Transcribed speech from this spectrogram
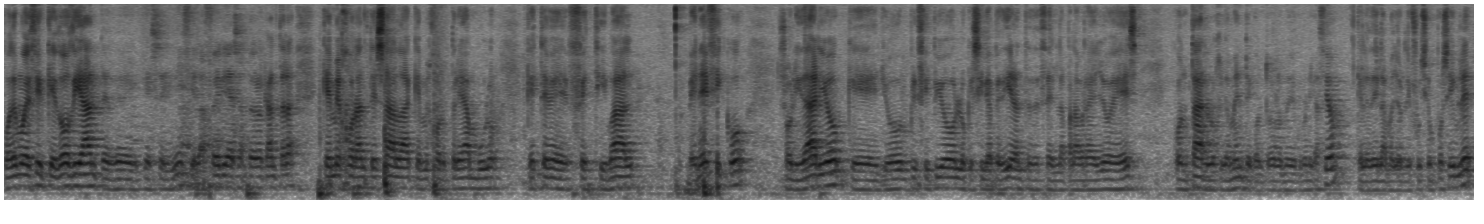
podemos decir que dos días antes de que se inicie la feria de San Pedro Alcántara, qué mejor antesala, qué mejor preámbulo que este festival benéfico, solidario, que yo en principio lo que sí voy a pedir antes de hacer la palabra a ello es contar lógicamente con todos los medios de comunicación, que le dé la mayor difusión posible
